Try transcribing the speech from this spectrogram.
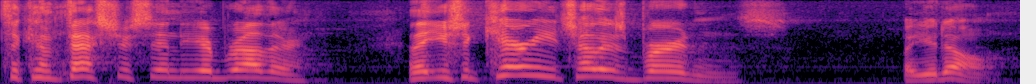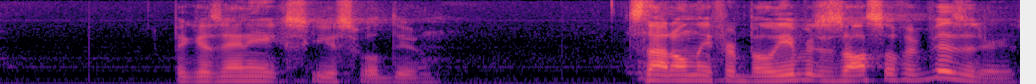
to confess your sin to your brother, and that you should carry each other's burdens, but you don't, because any excuse will do. It's not only for believers, it's also for visitors.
